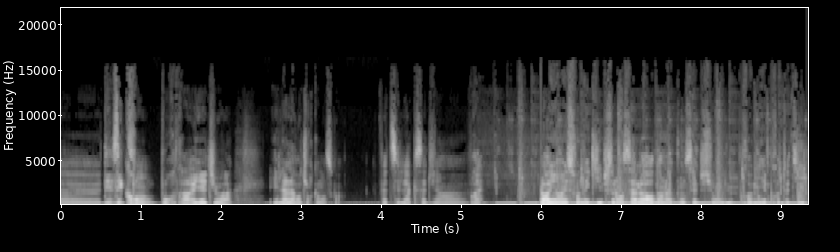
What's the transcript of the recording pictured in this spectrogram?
des écrans pour travailler, tu vois. Et là, l'aventure commence quoi. En fait, c'est là que ça devient euh, vrai. Florian et son équipe se lancent alors dans la conception du premier prototype.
